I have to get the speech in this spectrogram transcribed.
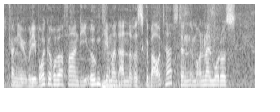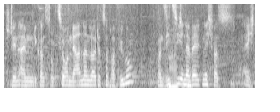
Ich kann hier über die Brücke rüberfahren, die irgendjemand anderes gebaut hat. Denn im Online-Modus stehen einem die Konstruktionen der anderen Leute zur Verfügung. Man sieht Ah, sie in super. der Welt nicht, was echt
